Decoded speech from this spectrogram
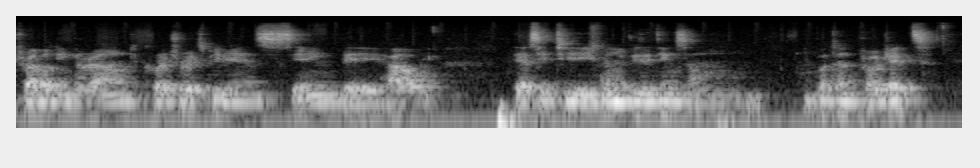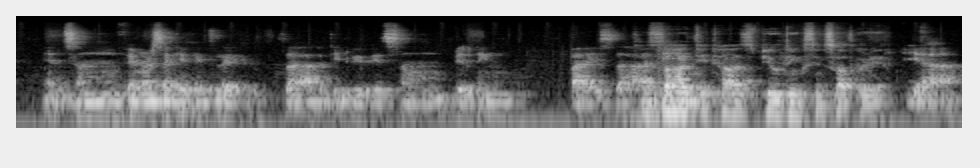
traveling around, cultural experience, seeing the how their city, even visiting some important projects and some famous architects like Zaha Hadid we visit some building by Zaha. Zaha Hadid has buildings in South Korea. Yeah,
